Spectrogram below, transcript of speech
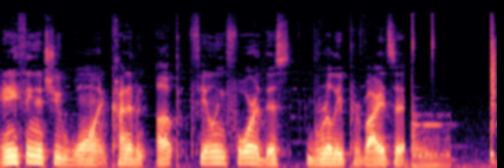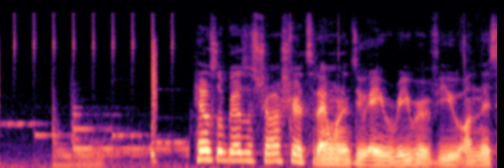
anything that you'd want kind of an up feeling for, this really provides it. Hey, what's up guys, it's Josh here. Today I want to do a re-review on this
